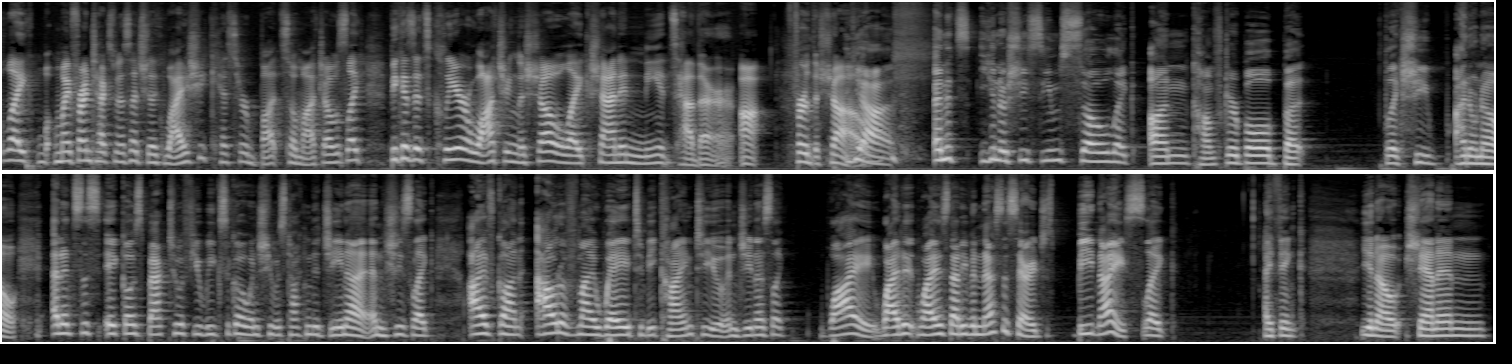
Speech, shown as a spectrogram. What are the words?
like my friend texted me and said she's like why does she kiss her butt so much i was like because it's clear watching the show like shannon needs heather uh, for the show Yeah. And it's, you know, she seems so like uncomfortable, but like she, I don't know. And it's this, it goes back to a few weeks ago when she was talking to Gina and she's like, I've gone out of my way to be kind to you. And Gina's like, why? Why did, why is that even necessary? Just be nice. Like, I think, you know, Shannon,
